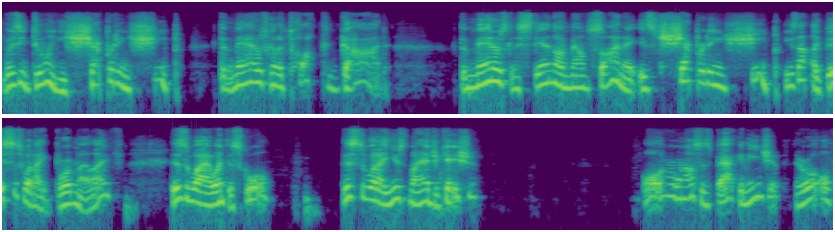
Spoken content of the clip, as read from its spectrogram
What is he doing? He's shepherding sheep. The man who's going to talk to God, the man who's going to stand on Mount Sinai, is shepherding sheep. He's not like, this is what I brought my life. This is why I went to school. This is what I used my education. All everyone else is back in Egypt. They're all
